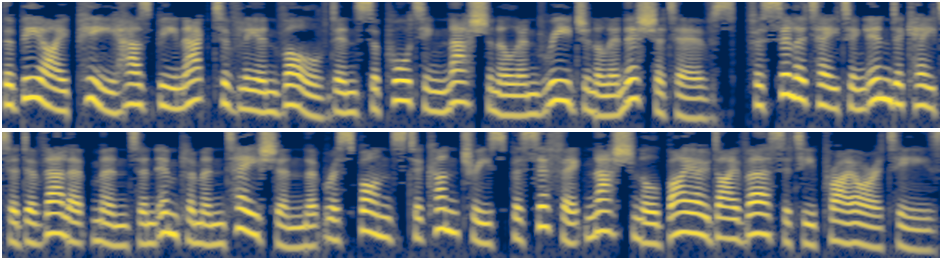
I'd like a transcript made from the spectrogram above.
the BIP has been actively involved in supporting national and regional initiatives, facilitating indicator development and implementation that responds to country-specific national biodiversity priorities.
